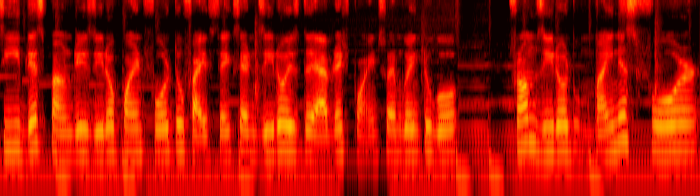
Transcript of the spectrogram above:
see this boundary 0.4256 and 0 is the average point. So i'm going to go from 0 to minus 4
